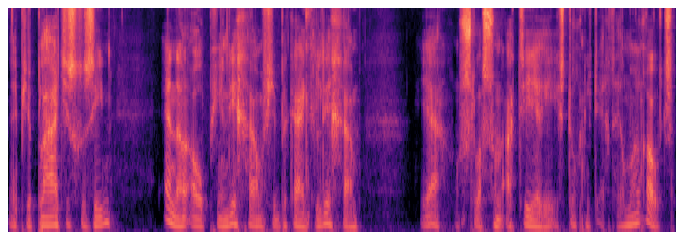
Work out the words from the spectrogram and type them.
heb je plaatjes gezien en dan open je een lichaam of je bekijkt een lichaam. Ja, zo'n arterie is toch niet echt helemaal rood.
